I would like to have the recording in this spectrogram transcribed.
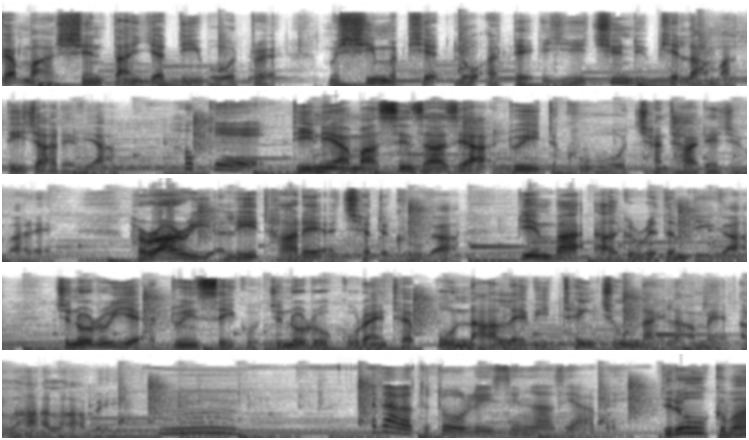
ဂတ်မှာရှင်းတန်ရပ်တည်ဖို့အတွက်မရှိမဖြစ်လိုအပ်တဲ့အရေးချင်းတွေဖြစ်လာမှာသိကြတယ်ဗျာဟုတ်ကဲ့ဒီနေရာမှာစဉ်းစားစရာအတွေးတစ်ခုကိုခြံထားခဲ့ခြင်းပါတယ် Harari အလေးထားတဲ့အချက်တစ်ခုကပြင်ပ algorithm တွေကကျွန်တော်တို့ရဲ့အတွင်းစိတ်ကိုကျွန်တော်တို့ကိုယ်တိုင်ထက်ပိုနားလည်ပြီးထိန်းချုပ်နိုင်လာမယ်အလားအလားပဲอืมအဲ့ဒါကတော်တော်လေးစဉ်းစားစရာပဲဒီတော့ကဘာ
